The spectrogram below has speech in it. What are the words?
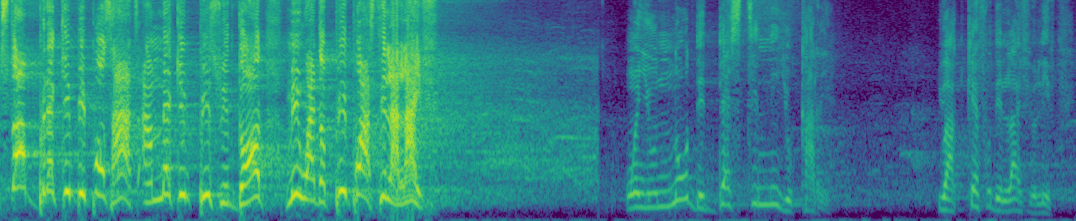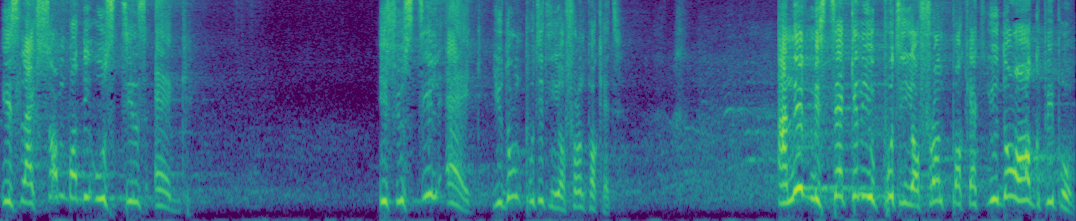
Stop breaking people's hearts and making peace with God. Meanwhile, the people are still alive. When you know the destiny you carry, you are careful the life you live. It's like somebody who steals egg. If you steal egg, you don't put it in your front pocket. And if mistakenly you put in your front pocket, you don't hug people.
